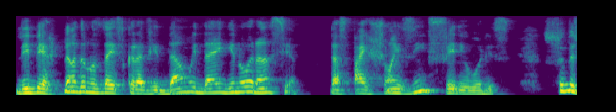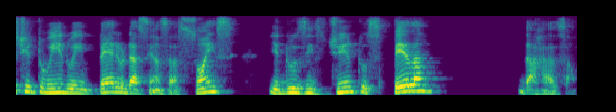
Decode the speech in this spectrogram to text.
libertando-nos da escravidão e da ignorância, das paixões inferiores, substituindo o império das sensações e dos instintos pela da razão.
